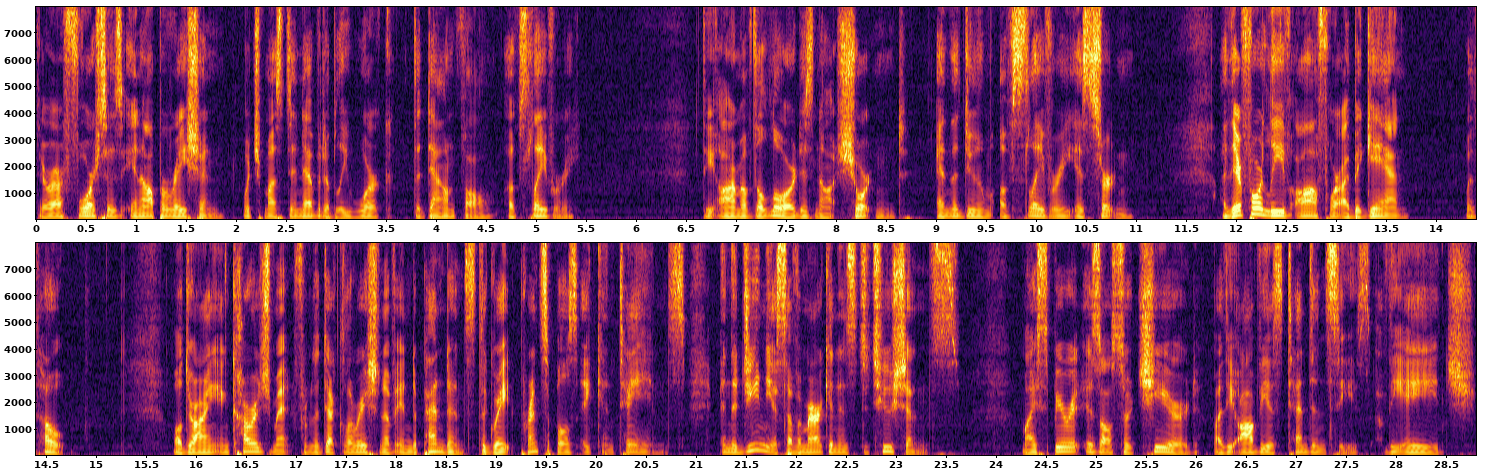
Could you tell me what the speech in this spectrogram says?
There are forces in operation which must inevitably work the downfall of slavery. The arm of the Lord is not shortened, and the doom of slavery is certain. I therefore leave off where I began, with hope while drawing encouragement from the Declaration of Independence, the great principles it contains, and the genius of American institutions. My spirit is also cheered by the obvious tendencies of the age.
